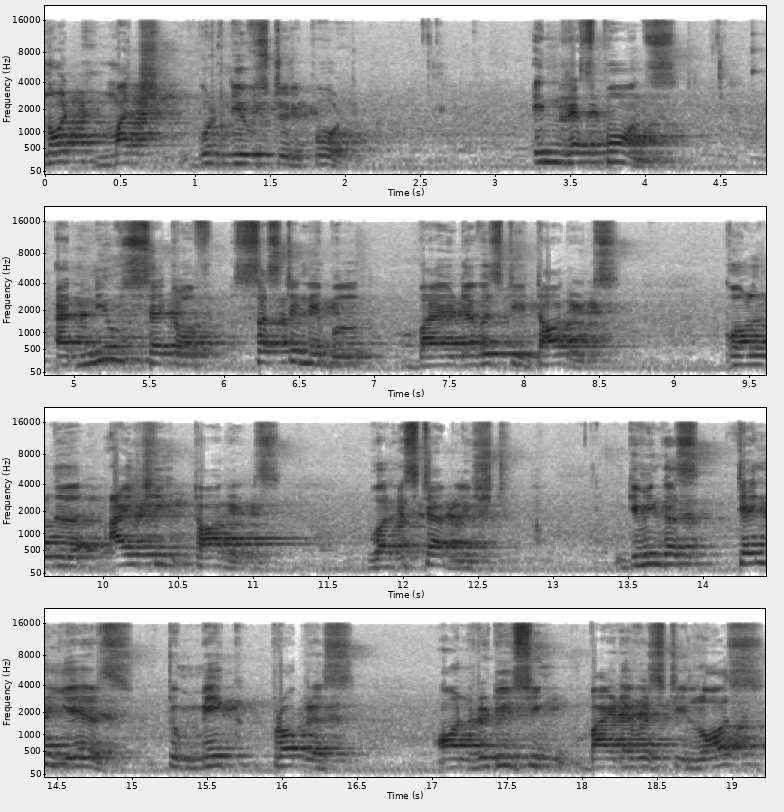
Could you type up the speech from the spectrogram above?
not much good news to report. In response, a new set of sustainable biodiversity targets called the Aichi targets were established giving us 10 years to make progress on reducing biodiversity loss.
